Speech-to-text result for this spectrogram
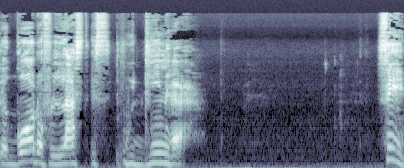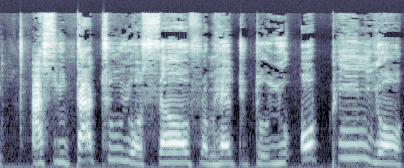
the God of lust is within her. See, as you tattoo yourself from head to toe, you open your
